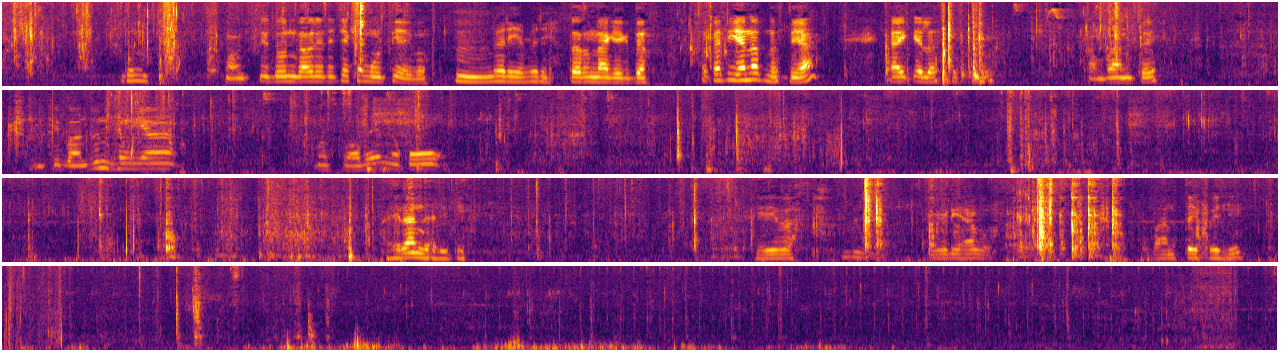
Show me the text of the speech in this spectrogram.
मग ते दोन गावले त्याच्यापेक्षा मोठी आहे बघ. बरी आहे बरी आहे. तर नाग एकदम. का ती येणार नसते हा? काय केलं असतं थांबा आणतोय. ते बांधून घेऊया. नको. हैराण झाली ती हे बघ. हा बघ. पहिली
